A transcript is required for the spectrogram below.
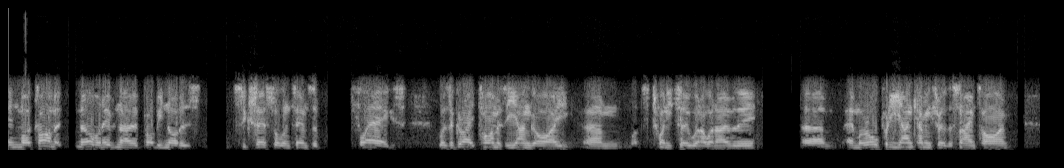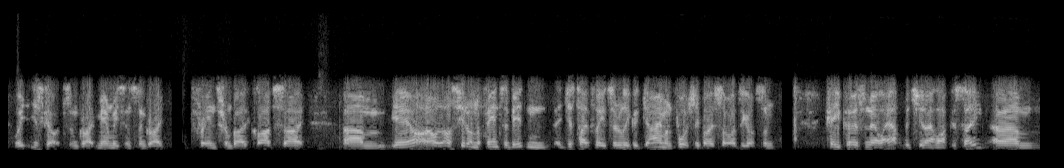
and my time at Melbourne, even though probably not as successful in terms of flags, was a great time as a young guy. Um, was 22 when I went over there, um, and we're all pretty young coming through at the same time. We just got some great memories and some great friends from both clubs. So, um, yeah, I'll, I'll sit on the fence a bit, and just hopefully it's a really good game. Unfortunately, both sides have got some key personnel out, which you don't like to see. Um,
